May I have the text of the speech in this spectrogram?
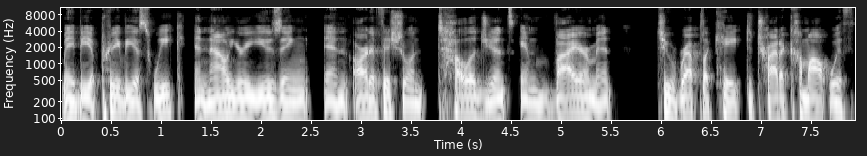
maybe a previous week and now you're using an artificial intelligence environment to replicate to try to come out with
